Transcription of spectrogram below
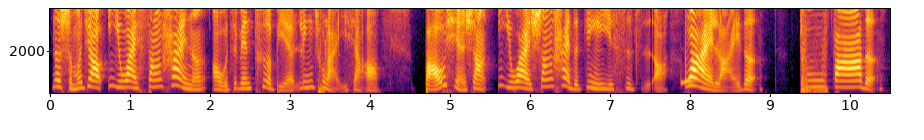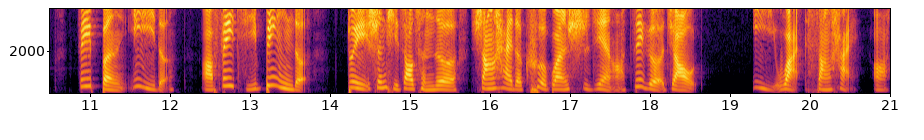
那什么叫意外伤害呢？啊，我这边特别拎出来一下啊。保险上意外伤害的定义是指啊，外来的、突发的、非本意的啊、非疾病的对身体造成的伤害的客观事件啊，这个叫意外伤害啊。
